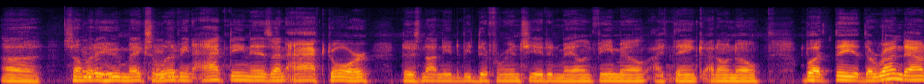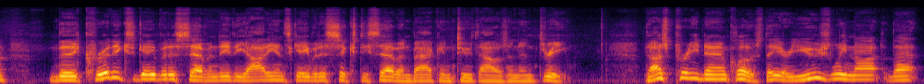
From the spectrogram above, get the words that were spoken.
Uh, somebody who makes a living acting is an actor. Does not need to be differentiated male and female. I think I don't know, but the the rundown. The critics gave it a 70, the audience gave it a 67 back in 2003. That's pretty damn close. They are usually not that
